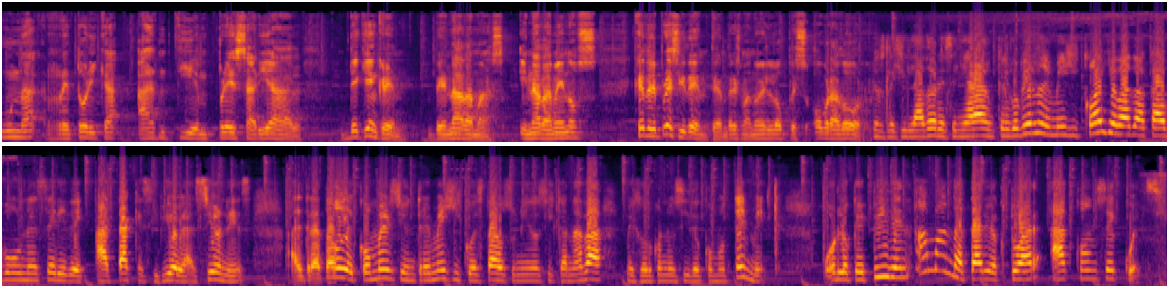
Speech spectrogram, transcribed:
una retórica antiempresarial. ¿De quién creen? De nada más y nada menos que del presidente Andrés Manuel López Obrador. Los legisladores señalaron que el gobierno de México ha llevado a cabo una serie de ataques y violaciones al Tratado de Comercio entre México, Estados Unidos y Canadá, mejor conocido como TEMEC, por lo que piden a mandatario actuar a consecuencia.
